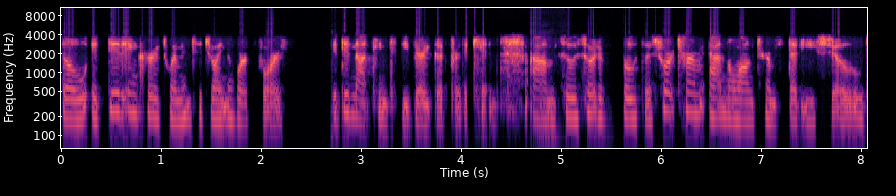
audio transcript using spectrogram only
though it did encourage women to join the workforce, it did not seem to be very good for the kids. Um, so, sort of both the short term and the long term studies showed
